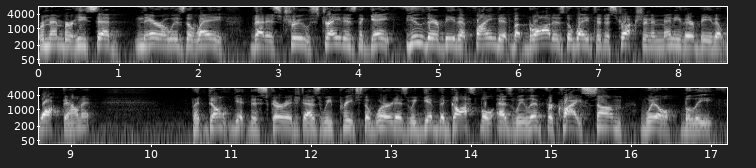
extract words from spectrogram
Remember, he said, Narrow is the way that is true, straight is the gate. Few there be that find it, but broad is the way to destruction, and many there be that walk down it. But don't get discouraged as we preach the word, as we give the gospel, as we live for Christ. Some will believe.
